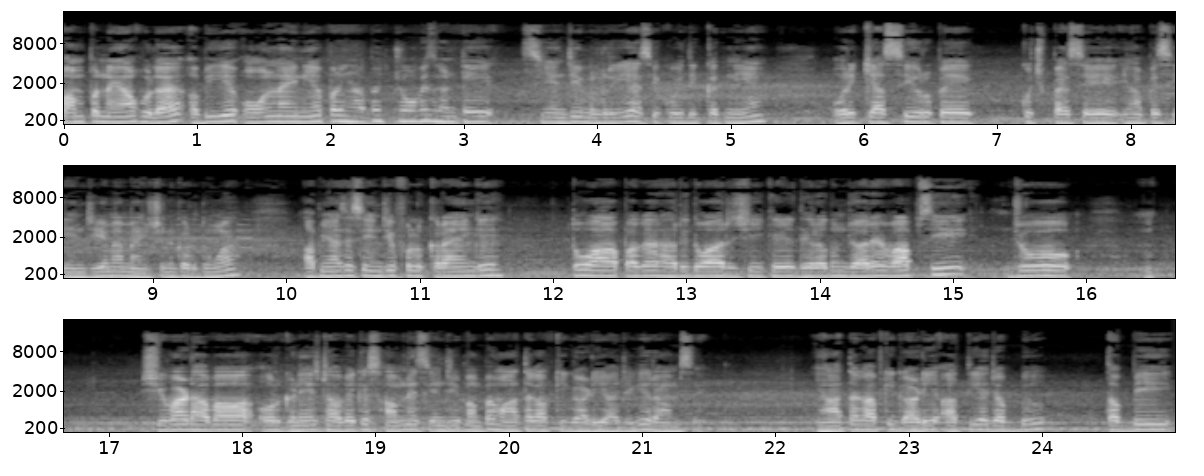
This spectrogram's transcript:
पंप नया खुला है। अभी ये ऑनलाइन ही है, पर यहाँ पे 24 घंटे सीएनजी मिल रही है, ऐसी कोई दिक्कत नहीं है। और इक्यासी रुपये कुछ पैसे यहाँ पे सीएनजी है, मैं मेंशन कर दूँगा। आप यहाँ से सीएनजी फुल कराएँगे तो आप अगर हरिद्वार ऋषिकेश देहरादून जा रहे हैं, वापसी जो शिवा ढाबा और गणेश ढाबे के सामने सी एन पंप है, वहाँ तक आपकी गाड़ी आ जाएगी आराम से। यहाँ तक आपकी गाड़ी आती है जब, तब भी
